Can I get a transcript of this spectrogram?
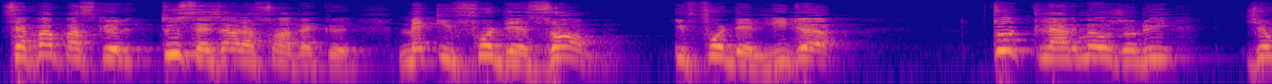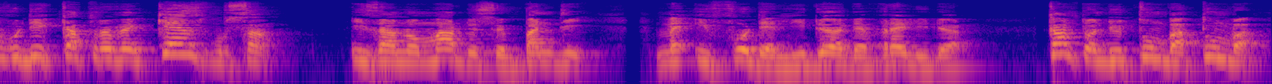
C'est pas parce que tous ces gens-là sont avec eux. Mais il faut des hommes. Il faut des leaders. Toute l'armée aujourd'hui, je vous dis 95%, ils en ont marre de ce bandit. Mais il faut des leaders, des vrais leaders. Quand on dit Tumba, Tumba,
